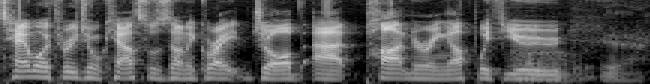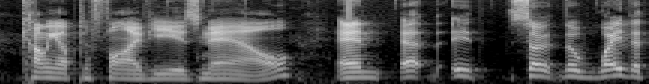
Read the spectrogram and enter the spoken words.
Tamworth Regional Council has done a great job at partnering up with you, Oh, yeah. coming up to five years now. And uh, it so the way that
